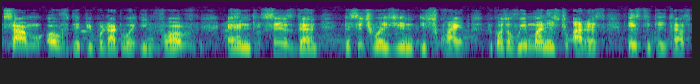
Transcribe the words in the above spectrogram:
some of the people that were involved, and since then the situation is quiet because we managed to arrest instigators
